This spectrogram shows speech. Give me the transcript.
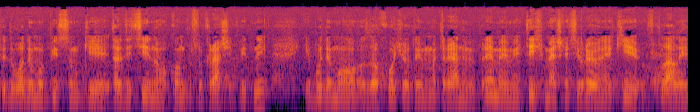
Підводимо підсумки традиційного конкурсу Кращий квітник і будемо заохочувати матеріальними преміями тих мешканців району, які вклали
